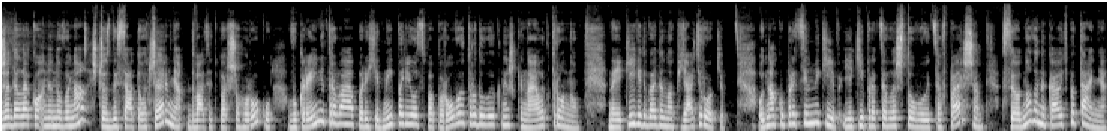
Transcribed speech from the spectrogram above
Вже далеко не новина, що з 10 червня 2021 року в Україні триває перехідний період з паперової трудової книжки на електронну, на який відведено 5 років. Однак у працівників, які працевлаштовуються вперше, все одно виникають питання,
